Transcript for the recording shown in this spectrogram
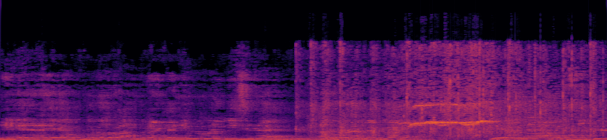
నేను ఎప్పుడు రాముడు అంటే నేను కూడా బీసీనే. అది గుర్తుపెట్టుకోండి. ఏదో అలా సర్టిఫికెట్లు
